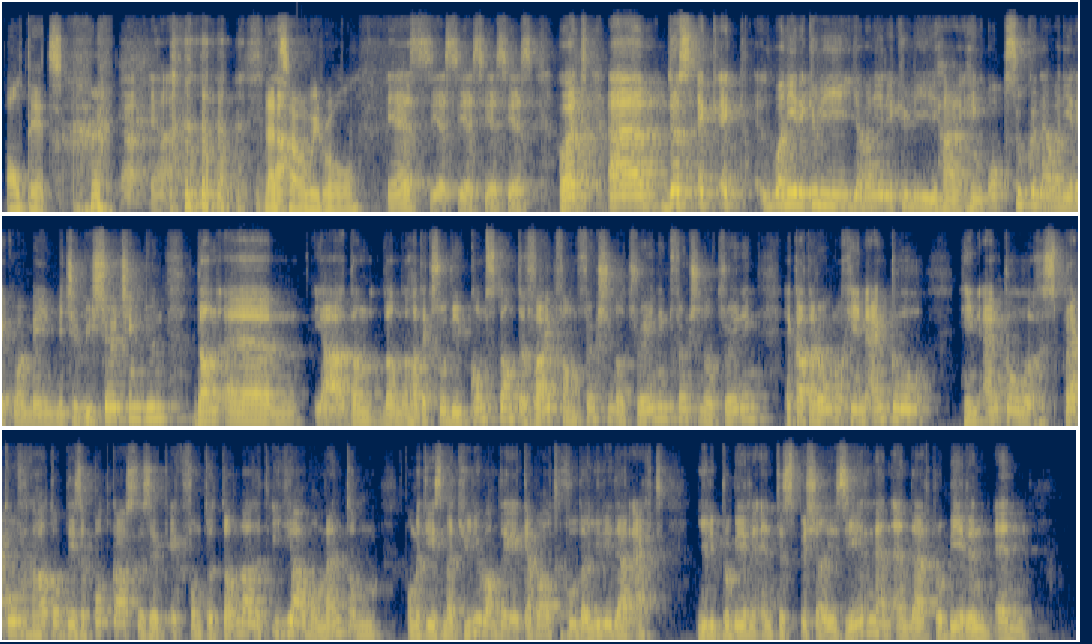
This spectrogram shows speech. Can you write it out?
Altijd. Ja, ja. That's ja. how we roll. Yes, yes, yes, yes, yes. Goed. Um, dus ik, ik, wanneer ik jullie, ja, wanneer ik jullie ga, ging opzoeken en wanneer ik wat een beetje research ging doen, dan, um, ja, dan, dan had ik zo die constante vibe van functional training, functional training. Ik had daar ook nog geen enkel, geen enkel gesprek over gehad op deze podcast, dus ik, ik vond het dan wel het ideaal moment om, om het eens met jullie, want ik, ik heb wel het gevoel dat jullie daar echt jullie proberen in te specialiseren en, en daar proberen in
